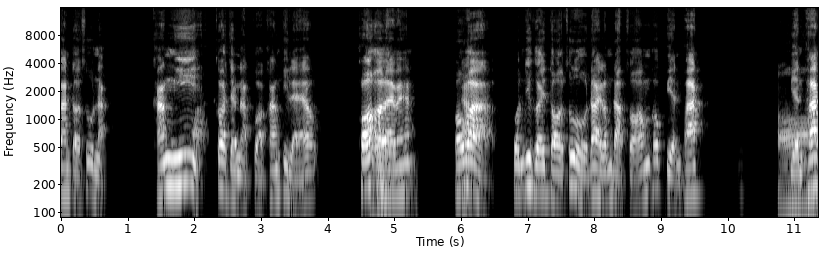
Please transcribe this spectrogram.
การต่อสู้หนัก ครั้งนี้ก็จะหนักกว่าครั้งที่แล้ว เพราะอะไรไหมฮะ เพราะว่าคนที่เคยต่อสู้ได้ลำดับสองเขาเปลี่ยนพักอ๋อเปลี่ยนพรรค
